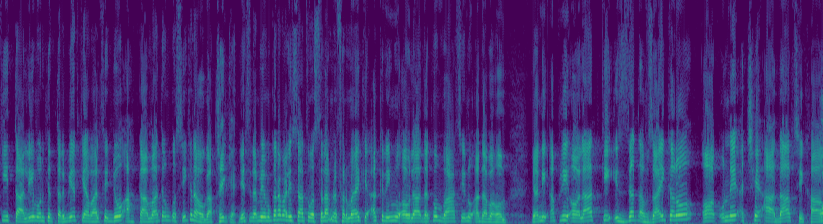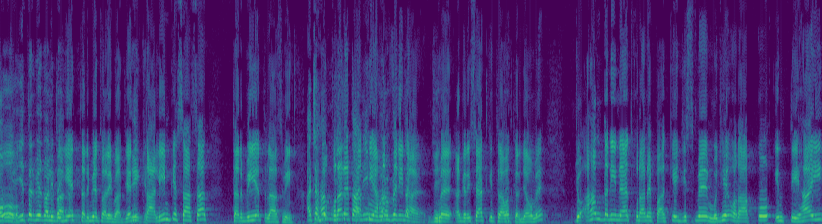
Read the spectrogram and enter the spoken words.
کی تعلیم اور کی تربیت کے حوالے سے جو احکامات ہیں ان کو سیکھنا ہوگا۔ جیسے نبی مکرم علیہ والسلام نے فرمایا کہ اکرموا اولادکم واحسنوا ادبہم یعنی اپنی اولاد کی عزت افزائی کرو اور انہیں اچھے آداب سکھاؤ۔ یہ تربیت والی بات یہ۔ تربیت والی بات یعنی تعلیم کے ساتھ ساتھ تربیت لازمی. اچھا، جو ہم قرآن پاک کی اہم ترین آیت جی۔ میں اگر اس آیت کی تلاوت کر جاؤں میں جو اہم ترین آیت قرآن پاک کی جس میں مجھے اور آپ کو انتہائی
